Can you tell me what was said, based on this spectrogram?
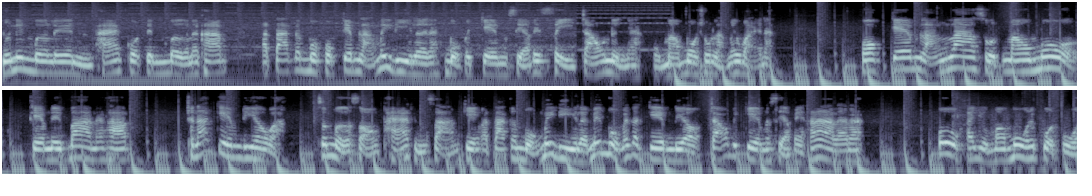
ยูนินเบอร์ลิน แพ้โกเทนเบิร์กนะครับอัตราการบวก 6 เกมหลังไม่ดีเลยนะ บวกไปเกมเสียไป 4 เจ้าหนึ่งนะ ผมมาโม่ช่วงหลังไม่ไหวนะ 6 เกมหลังล่าสุดเมาโม่ เกมในบ้านนะครับ ชนะเกมเดียวอะ เสมอ 2 แพ้ถึง 3 เกมอัตราการบวกไม่ดีเลย ไม่บวกแม้แต่เกมเดียว เจ้าไปเกมมันเสียไป 5 แล้วนะ โอ้ใครอยู่มาโม่นี่ปวดหัว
